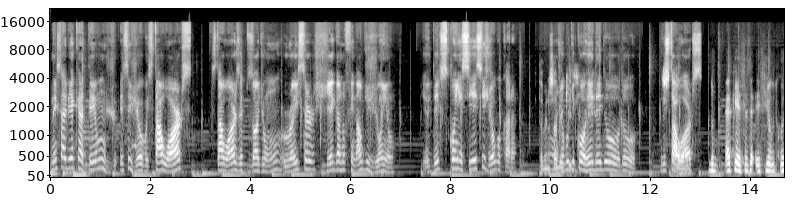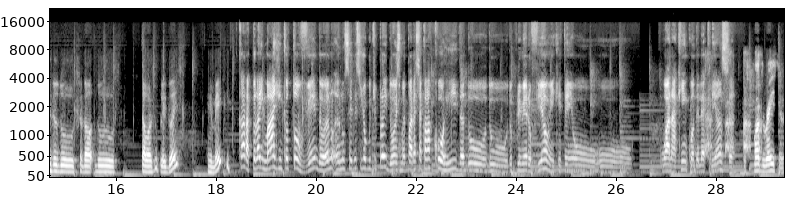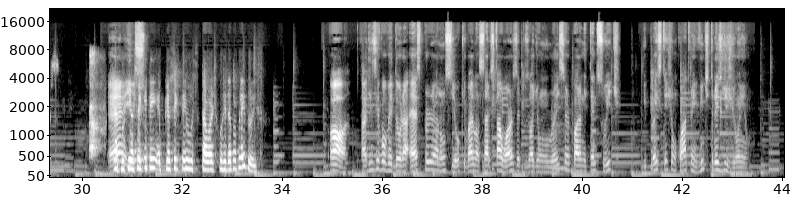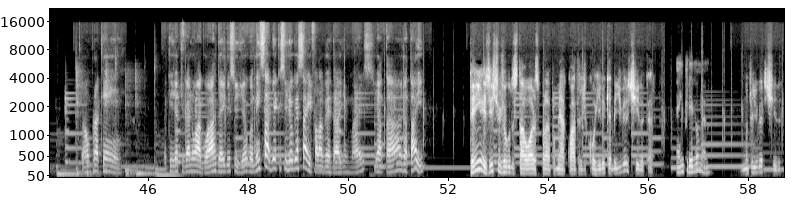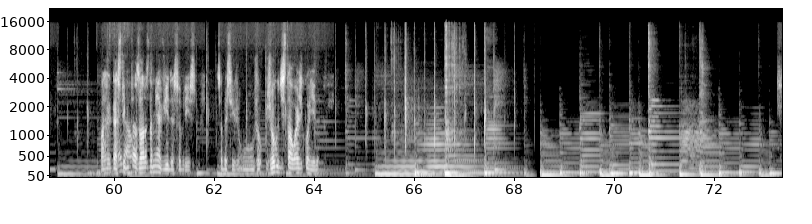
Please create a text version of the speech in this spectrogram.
Nem sabia que ia ter um, esse jogo, Star Wars. Star Wars Episódio 1, Racer chega no final de junho. Eu desconheci esse jogo, cara. Também não Um sabia jogo que de existia. corrida aí do, do, do Star. Wars. Do- é que esse, esse jogo de corrida do, do Star Wars do Play 2? Remake? Cara, pela imagem que eu tô vendo, eu não, eu não sei desse jogo de Play 2, mas parece aquela corrida do, do, do primeiro filme, que tem o, o, o Anakin quando ele é criança. Os Pod Racers. É, É, porque eu sei isso. que tem, é porque eu sei que tem o Star Wars de corrida pra Play 2. Ó, a desenvolvedora Asper anunciou que vai lançar Star Wars Episódio 1 Racer para Nintendo Switch e PlayStation 4 em 23 de junho. Então, pra quem, quem já tiver no aguardo aí desse jogo, eu nem sabia que esse jogo ia sair, falar a verdade, mas já tá, já tá aí. Tem, existe um jogo do Star Wars pra, pro 64 de corrida que é bem divertido, cara. É incrível mesmo. Muito divertido. Eu Gastei Legal. muitas horas da minha vida sobre isso. Sobre esse jogo, um jo- jogo de Star Wars de corrida.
